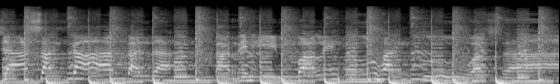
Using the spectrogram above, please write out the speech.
Jasan kakanda Kareh imbaleh Tuhan kuasa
